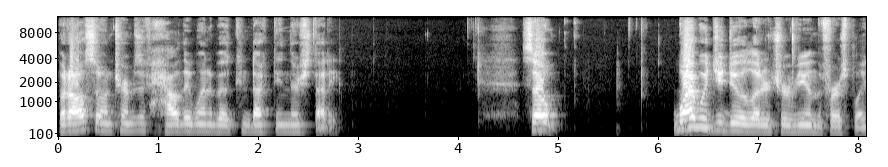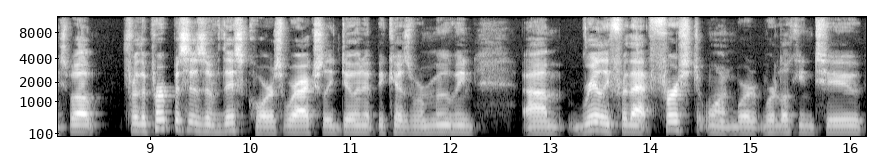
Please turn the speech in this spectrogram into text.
but also in terms of how they went about conducting their study. So, why would you do a literature review in the first place? Well, for the purposes of this course, we're actually doing it because we're moving um, really, for that first one, we're, we're looking to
